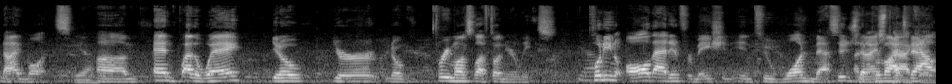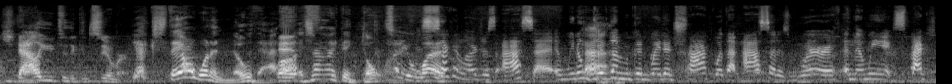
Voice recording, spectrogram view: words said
nine months. Yeah. Um, and by the way, you know you're you know three months left on your lease. Yeah. Putting all that information into one message A that nice provides val- package, yeah. value to the consumer. Yeah, because they all want to know that. Well, it's not like they don't want tell you to. the what. second largest asset, and we don't Yeah. give them a good way to track what that asset is worth. And then we expect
